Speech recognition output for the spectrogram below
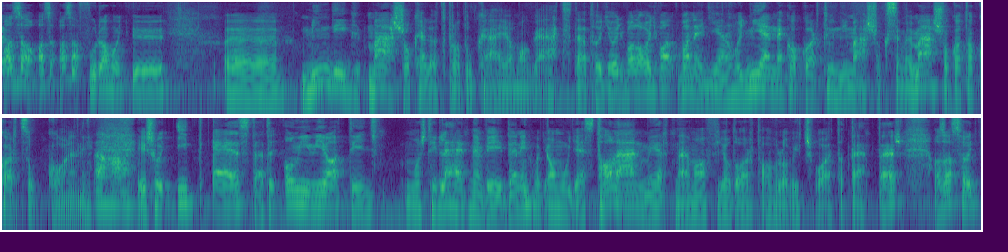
az, a, az, az a fura, hogy ő ö, mindig mások előtt produkálja magát. Tehát, hogy, hogy valahogy van, van egy ilyen, hogy milyennek akar tűnni mások szemben, másokat akar cukkolni. Aha. És hogy itt ez, tehát, hogy ami miatt így most így lehetne védeni, hogy amúgy ez talán miért nem a Fyodor Pavlovics volt a tettes, az az, hogy,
